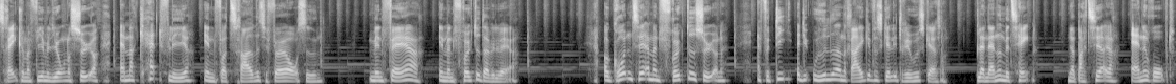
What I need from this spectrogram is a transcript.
3,4 millioner søer er markant flere end for 30-40 år siden, men færre end man frygtede der ville være. Og grunden til, at man frygtede søerne, er fordi, at de udleder en række forskellige drivhusgasser – blandt andet metan, når bakterier anaerobt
